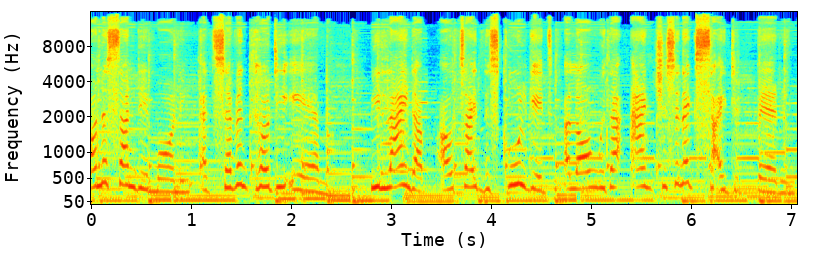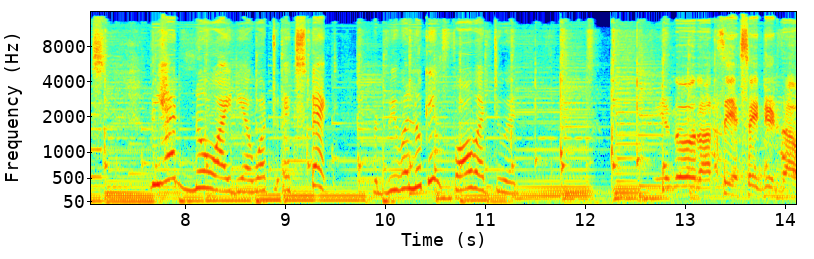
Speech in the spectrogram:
on a Sunday morning at 7.30 am, we lined up outside the school gates along with our anxious and excited parents. We had no idea what to expect, but we were looking forward to it. ये तो रात से एक्साइटेड था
